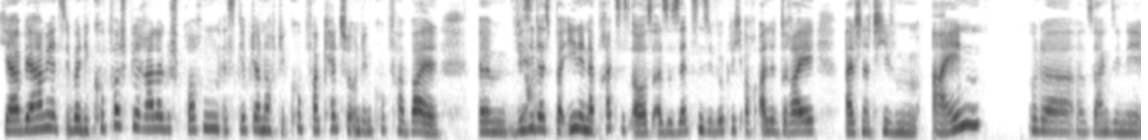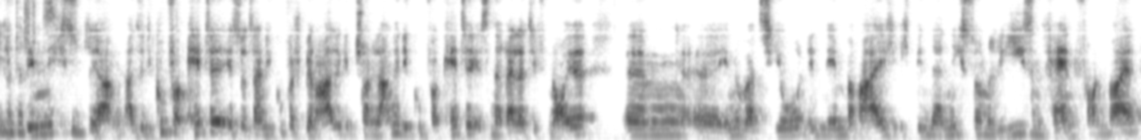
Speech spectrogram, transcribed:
Ja, wir haben jetzt über die Kupferspirale gesprochen. Es gibt ja noch die Kupferkette und den Kupferball. Ähm, wie ja. sieht das bei Ihnen in der Praxis aus? Also setzen Sie wirklich auch alle drei Alternativen ein? Oder sagen Sie, nee, ich, unterstütze nicht, nicht? Ja, also die Kupferkette ist sozusagen, die Kupferspirale gibt es schon lange. Die Kupferkette ist eine relativ neue ähm, äh, Innovation in dem Bereich. Ich bin da nicht so ein Riesenfan von, weil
